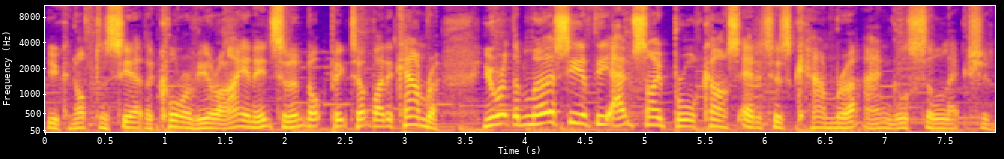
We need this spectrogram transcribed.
You can often see out the corner of your eye an incident not picked up by the camera. You're at the mercy of the outside broadcast editor's camera angle selection.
